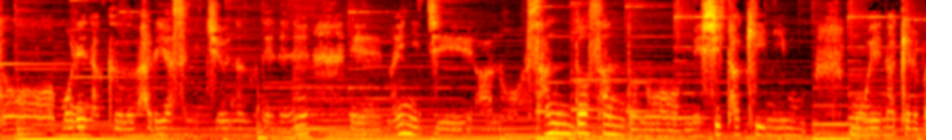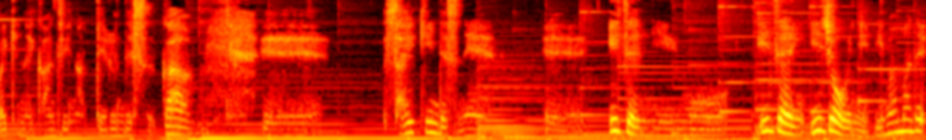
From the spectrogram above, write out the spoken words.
と、漏れなく春休み中なのでね、えー、毎日、あの、3度3度の飯炊きに燃えなければいけない感じになっているんですが、えー、最近ですね、え以前にも以前以上に今まで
